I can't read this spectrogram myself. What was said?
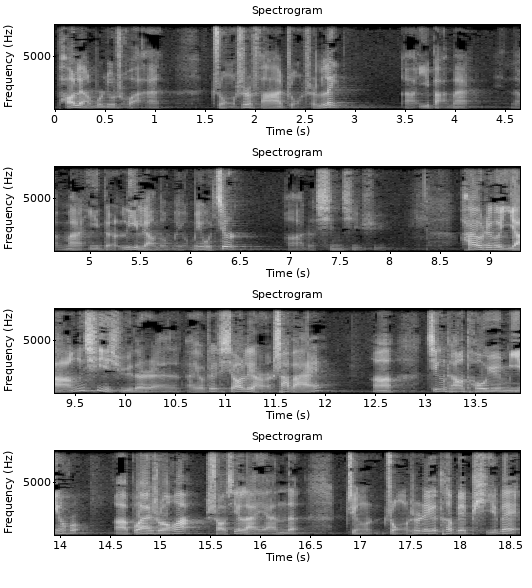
跑两步就喘，总是乏，总是累啊，一把脉那脉一点力量都没有，没有劲儿啊，这心气虚。还有这个阳气虚的人，哎呦，这小脸煞白。啊，经常头晕迷糊啊，不爱说话，少气懒言的，总总是这个特别疲惫，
